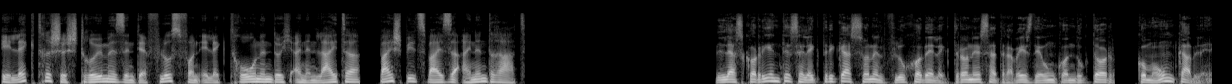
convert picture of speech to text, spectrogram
Elektrische Ströme sind der Fluss von Elektronen durch einen Leiter, beispielsweise einen Draht. Las corrientes eléctricas son el flujo de electrones a través de un conductor, como un cable.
